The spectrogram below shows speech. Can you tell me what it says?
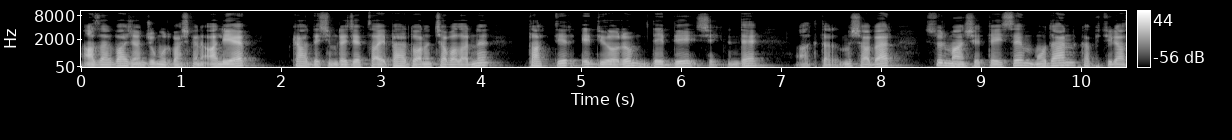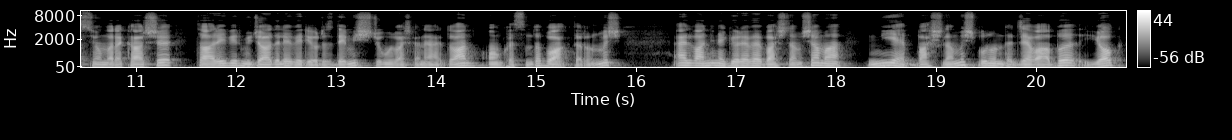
Azerbaycan Cumhurbaşkanı Aliyev kardeşim Recep Tayyip Erdoğan'ın çabalarını takdir ediyorum dedi şeklinde aktarılmış haber. Sürmanşette ise modern kapitülasyonlara karşı tarihi bir mücadele veriyoruz demiş Cumhurbaşkanı Erdoğan 10 Kasım'da bu aktarılmış. Elvan yine göreve başlamış ama niye başlamış bunun da cevabı yok.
